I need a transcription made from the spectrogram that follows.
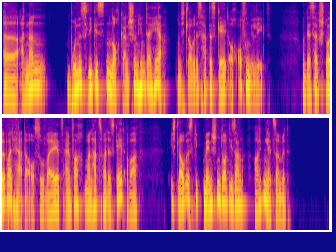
äh, anderen Bundesligisten noch ganz schön hinterher. Und ich glaube, das hat das Geld auch offengelegt. Und deshalb stolpert Hertha auch so, weil jetzt einfach, man hat zwar das Geld, aber ich glaube, es gibt Menschen dort, die sagen, was mache ich denn jetzt damit?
